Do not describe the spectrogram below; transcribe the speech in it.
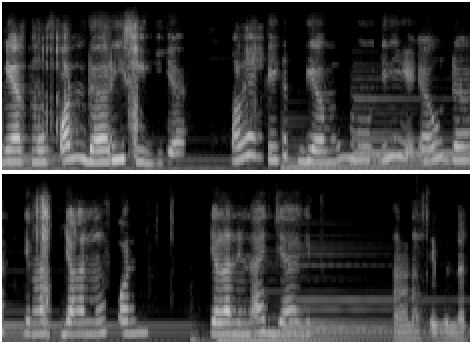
Niat move on dari si dia. Malah yang keinget dia mulu. Jadi ya udah jangan jangan move on. Jalanin aja gitu. Hmm, sih bener.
